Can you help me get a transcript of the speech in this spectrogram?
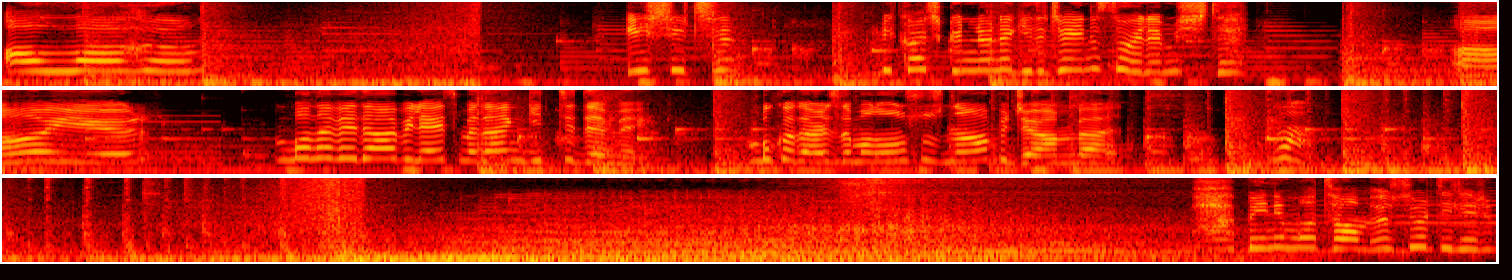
Allah'ım! İş için birkaç günlüğüne gideceğini söylemişti. Hayır. Bana veda bile etmeden gitti demek. Bu kadar zaman onsuz ne yapacağım ben? Hı. Ah, Benim hatam, özür dilerim.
